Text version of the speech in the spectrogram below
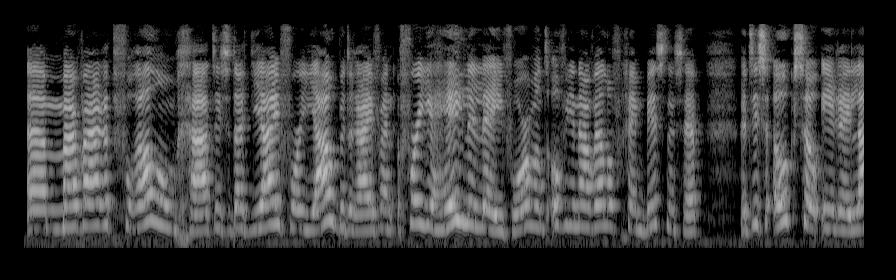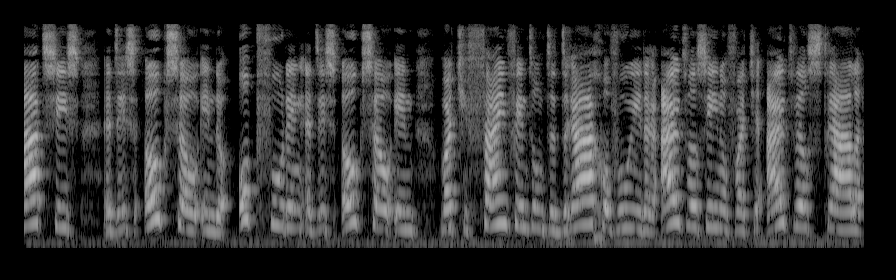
Uh, maar waar het vooral om gaat, is dat jij voor jouw bedrijf en voor je hele leven hoor. Want of je nou wel of geen business hebt, het is ook zo in relaties. Het is ook zo in de opvoeding. Het is ook zo in wat je fijn vindt om te dragen. Of hoe je eruit wil zien. Of wat je uit wil stralen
